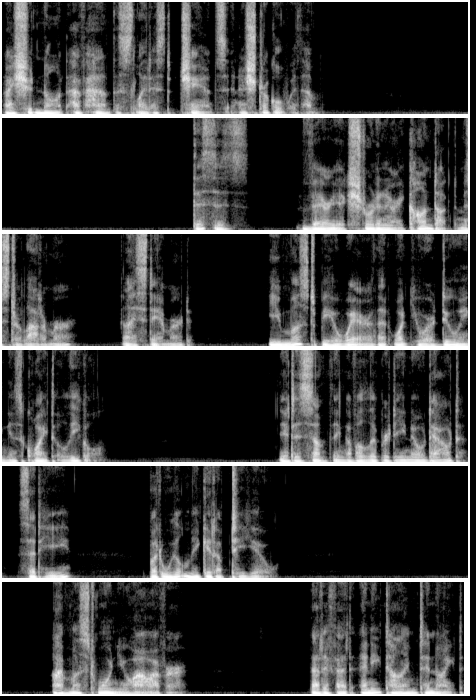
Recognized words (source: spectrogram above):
I should not have had the slightest chance in a struggle with him. This is very extraordinary conduct, Mr. Latimer, I stammered. You must be aware that what you are doing is quite illegal. It is something of a liberty, no doubt, said he, but we'll make it up to you. I must warn you, however, that if at any time tonight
